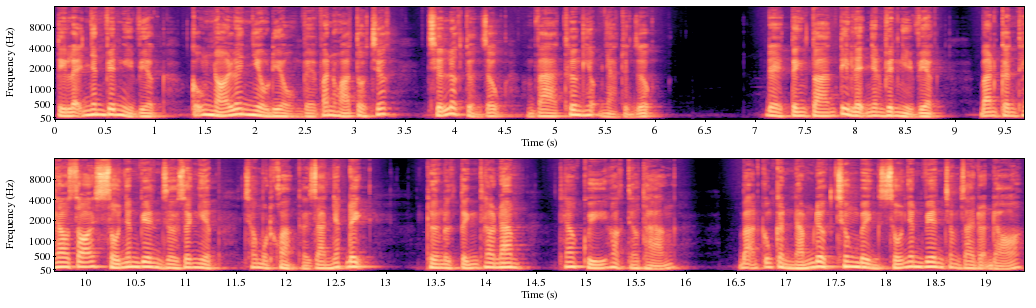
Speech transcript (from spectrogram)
tỷ lệ nhân viên nghỉ việc cũng nói lên nhiều điều về văn hóa tổ chức, chiến lược tuyển dụng và thương hiệu nhà tuyển dụng. Để tính toán tỷ lệ nhân viên nghỉ việc, bạn cần theo dõi số nhân viên rời doanh nghiệp trong một khoảng thời gian nhất định, thường được tính theo năm, theo quý hoặc theo tháng – bạn cũng cần nắm được trung bình số nhân viên trong giai đoạn đó,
